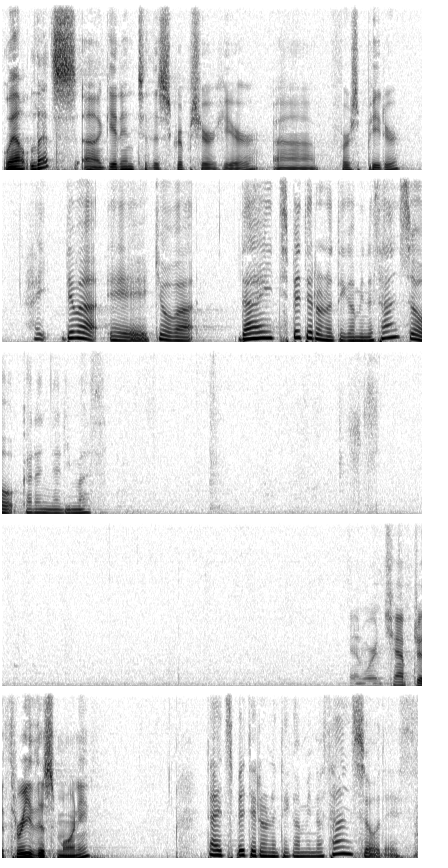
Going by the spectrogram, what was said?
Well, let's uh, get into the scripture here. Uh, 1 Peter. はい、では、えー今日は第一ペテロの手紙の3章からになります。 And we're in chapter 3 this morning. 第一ペテロの手紙の3章です。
